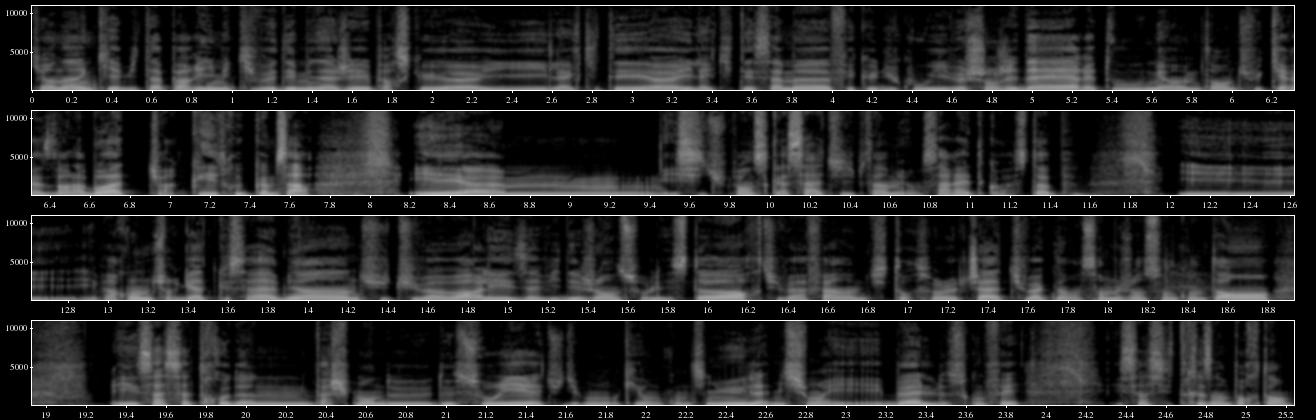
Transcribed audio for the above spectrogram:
qu'il y en a un qui habite à Paris mais qui veut déménager parce que il a quitté, il a quitté sa meuf et que du coup il veut changer d'air et tout, mais en même temps tu veux qu'il reste dans la boîte, tu vois, que des trucs comme ça. Et, euh, et si tu penses qu'à ça, tu dis putain mais on s'arrête quoi, stop. Et, et par contre tu regardes que ça va bien, tu, tu vas voir les avis des gens sur les stores, tu vas faire un petit tour sur le chat, tu vois que dans l'ensemble les gens sont contents. Et ça, ça te redonne vachement de, de sourire et tu dis bon ok on continue, la mission est belle de ce qu'on fait. Et ça c'est très important.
